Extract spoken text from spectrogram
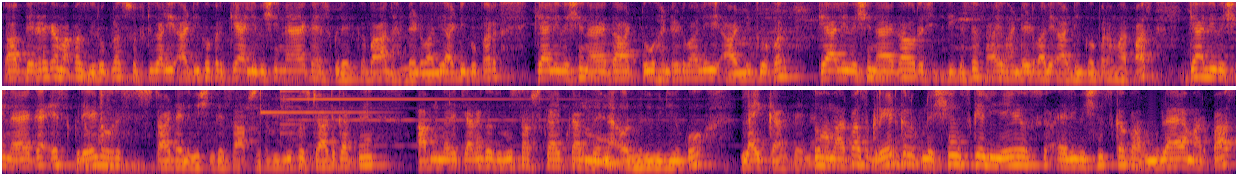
تو آپ دیکھ رہے ہیں کہ ہمارے پاس زیرو پلس ففٹی والی آر ڈی کے اوپر کیا ایلیویشن آئے گا؟ اس گریڈ کے بعد ہنڈریڈ والی آر ڈی کے اوپر کیا ایلیویشن آئے گا؟ ٹو ہنڈریڈ والی آر ڈی کے اوپر کیا ایلیویشن آئے گا؟ اور اسی طریقے سے فائیو ہنڈریڈ والی آر ڈی کے اوپر ہمارے پاس کیا ایلیویشن آئے گا؟ اس گریڈ اور اس اسٹارٹ ایلیویشن کے حساب سے۔ تو ویڈیو کو اسٹارٹ کرتے ہیں۔ آپ نے میرے چینل کو ضرور سبسکرائب کر دینا اور میری ویڈیو کو لائک کر دینا۔ تو ہمارے پاس گریڈ کیلکولیشنس کے لیے اس ایلیویشنس کا فارمولہ ہے ہمارے پاس۔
